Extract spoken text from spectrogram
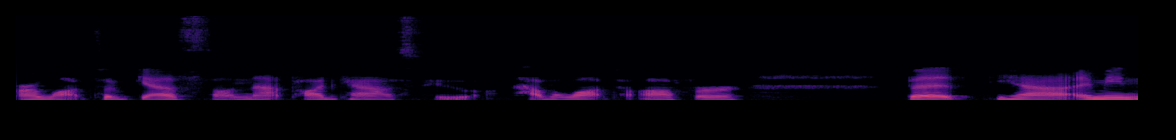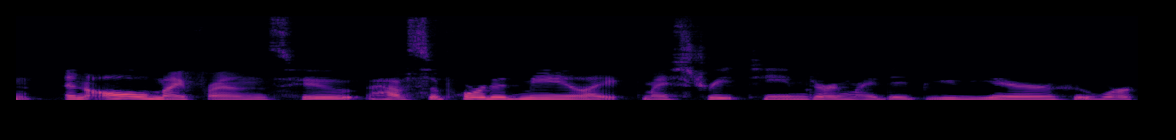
are lots of guests on that podcast who have a lot to offer. But yeah, I mean, and all of my friends who have supported me, like my street team during my debut year, who were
